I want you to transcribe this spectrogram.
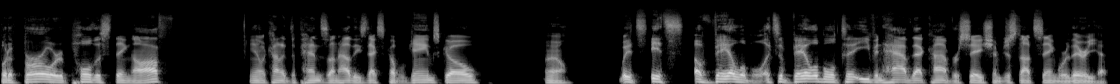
But if Burrow were to pull this thing off, you know, it kind of depends on how these next couple games go. Well, it's it's available. It's available to even have that conversation. I'm just not saying we're there yet.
